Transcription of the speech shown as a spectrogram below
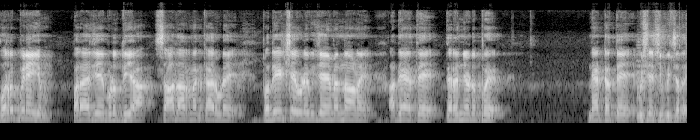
വെറുപ്പിനെയും പരാജയപ്പെടുത്തിയ സാധാരണക്കാരുടെ പ്രതീക്ഷയുടെ വിജയമെന്നാണ് അദ്ദേഹത്തെ തെരഞ്ഞെടുപ്പ് നേട്ടത്തെ വിശേഷിപ്പിച്ചത്.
